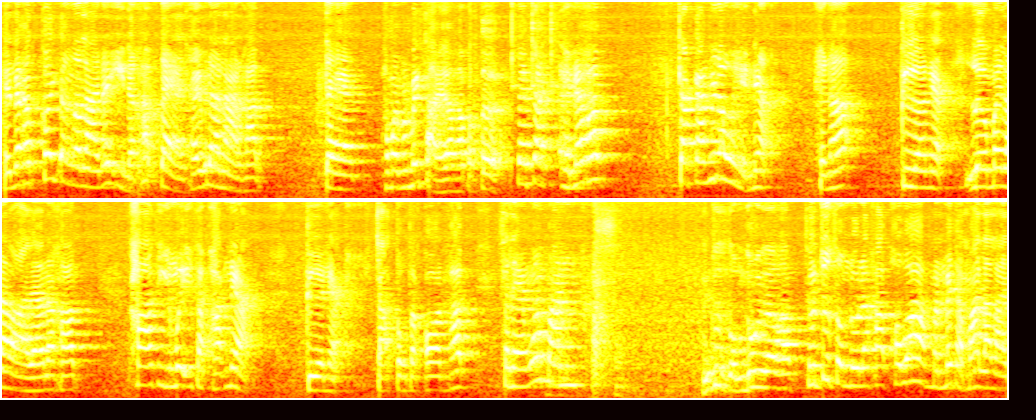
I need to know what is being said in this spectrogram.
เห็นไหมครับ ก็ยังละลายได้อีกนะครับ แต่ใช้เวลานานครับ แต่ทำไมมันไม่ใสอะครับดรแต่จากเห็นนะครับ จากการที่เราเห็นเนี่ย เห็นนะ เกลือเนี่ยเริ่มไม่ละลายแล้วนะครับ ถ้าทิ้งไว้อีกสักพักเนี่ย เกลือเนี่ยจะตกตะกอนครับ แสดงว่ามันถึงจุดสมดุลแล้วครับถึงจุดสมดุลแล้วครับ เพราะว่ามันไม่สามารถละลาย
